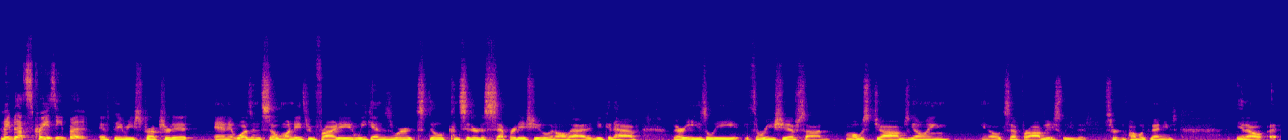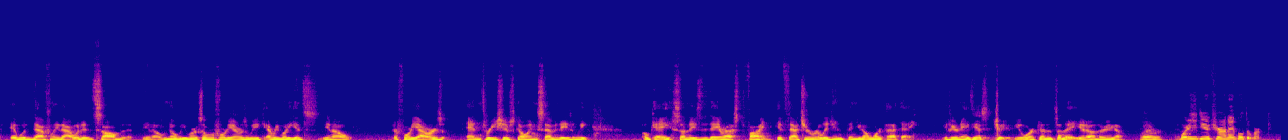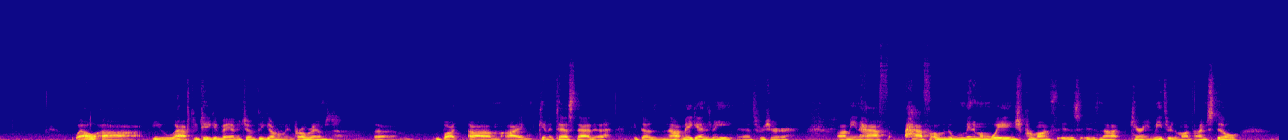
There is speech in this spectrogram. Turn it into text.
maybe that's crazy, but if they restructured it and it wasn't so Monday through Friday and weekends were still considered a separate issue and all that, you could have very easily three shifts on most jobs going, you know, except for obviously the certain public venues. You know, it would definitely that would solve. You know, nobody works over 40 hours a week. Everybody gets, you know, their 40 hours and three shifts going seven days a week. Okay, Sunday's the day of rest. Fine. If that's your religion, then you don't work that day. If you're an atheist, you work on Sunday. You know, there you go. Whatever. you know. what do you do if you're unable to work? Well, uh, you have to take advantage of the government programs. Um, but um, I can attest that uh, it does not make ends meet. That's for sure. I mean, half half of the minimum wage per month is is not carrying me through the month. I'm still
